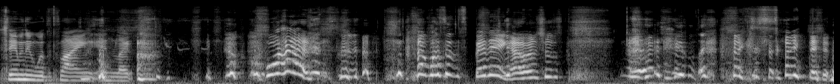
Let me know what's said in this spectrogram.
Same thing with flying in like. what? I wasn't spitting. I was just excited.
